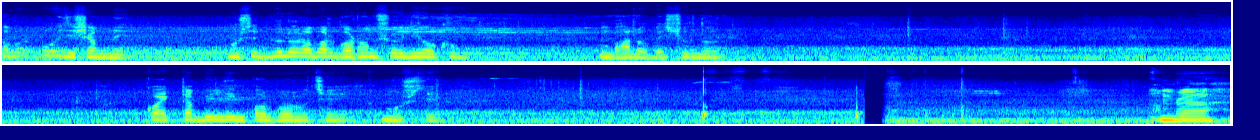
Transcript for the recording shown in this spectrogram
আবার ওই যে সামনে। মসজিদগুলোর আবার গঠন শৈলীও খুব ভালো, বেশ সুন্দর। কয়েকটা বিল্ডিং পর পর হচ্ছে মসজিদ। আমরা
